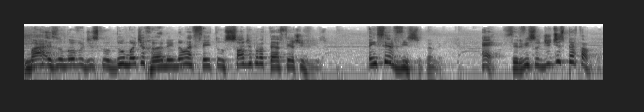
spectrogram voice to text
Mas o novo disco do Mudhoney não é feito só de protesto e ativismo. Tem serviço também. É, serviço de despertador.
